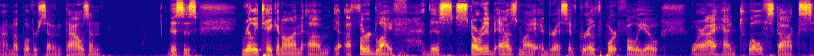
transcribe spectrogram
I'm up over 7,000. This is really taken on um, a third life. This started as my aggressive growth portfolio, where I had 12 stocks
